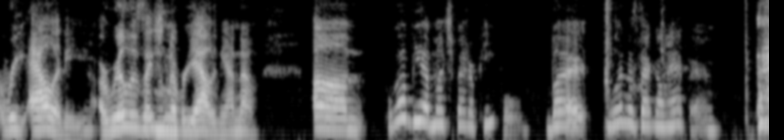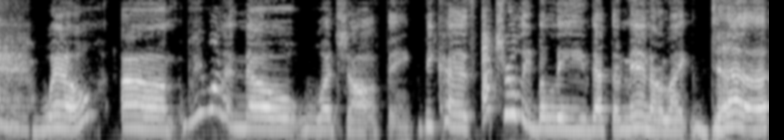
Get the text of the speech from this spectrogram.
reality, a realization mm-hmm. of reality, I know, um, we'll be a much better people. But when is that gonna happen? Well, um, we want to know what y'all think because I truly believe that the men are like, duh,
